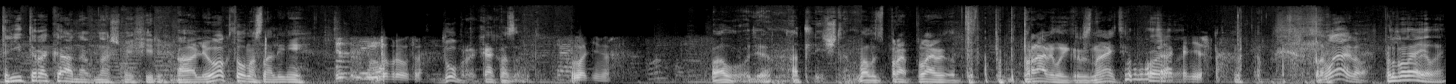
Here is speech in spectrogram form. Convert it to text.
Три таракана в нашем эфире. Алло, кто у нас на линии? Доброе утро. Доброе, как вас зовут? Владимир. Володя. Отлично. Володя, пра- правила, правила игры знаете? Да, конечно. Правила? Правила.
